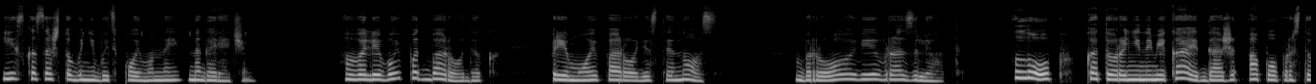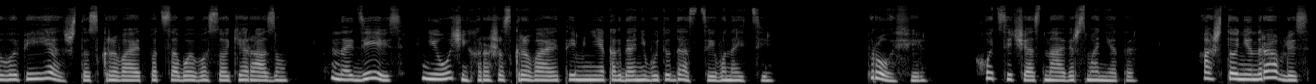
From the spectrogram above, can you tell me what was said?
искоса, чтобы не быть пойманной на горячем. Волевой подбородок, прямой породистый нос, брови в разлет, лоб, который не намекает даже, а попросту вопиет, что скрывает под собой высокий разум. Надеюсь, не очень хорошо скрывает, и мне когда-нибудь удастся его найти. Профиль хоть сейчас на аверс монеты. А что не нравлюсь,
